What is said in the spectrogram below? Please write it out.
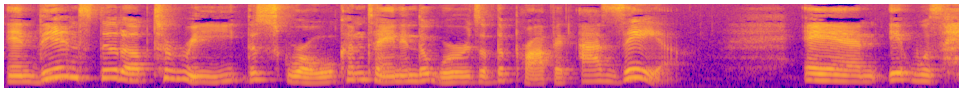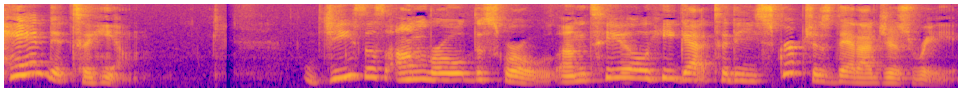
and then stood up to read the scroll containing the words of the prophet Isaiah. And it was handed to him Jesus unrolled the scroll until he got to these scriptures that I just read.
